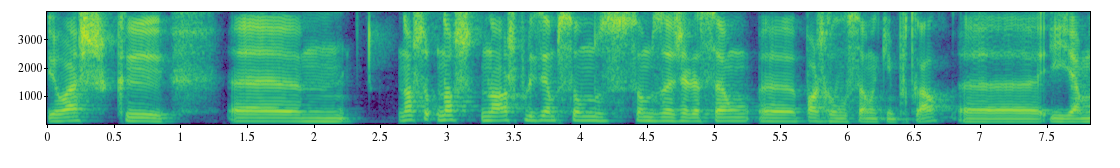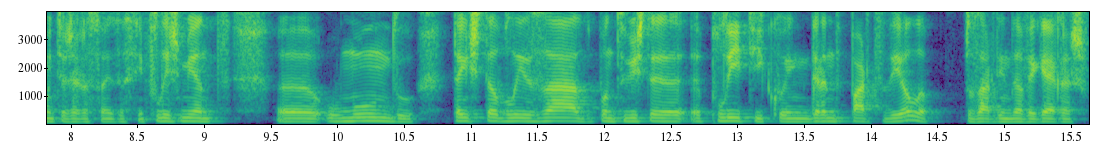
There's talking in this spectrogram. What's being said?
Eu acho que ehm, nós, nós, nós, por exemplo, somos, somos a geração eh, pós-revolução aqui em Portugal eh, e há muitas gerações assim. Felizmente, eh, o mundo tem estabilizado do ponto de vista político em grande parte dele, apesar de ainda haver guerras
